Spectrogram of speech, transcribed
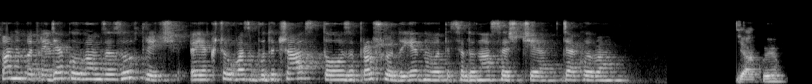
Пане Петре, дякую вам за зустріч. Якщо у вас буде час, то запрошую доєднуватися до нас ще. Дякую вам. Дякую.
